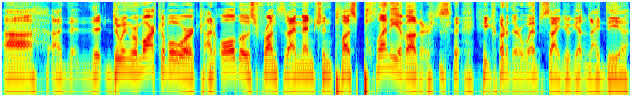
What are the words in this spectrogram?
Uh, uh, doing remarkable work on all those fronts that I mentioned, plus plenty of others. if you go to their website, you'll get an idea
